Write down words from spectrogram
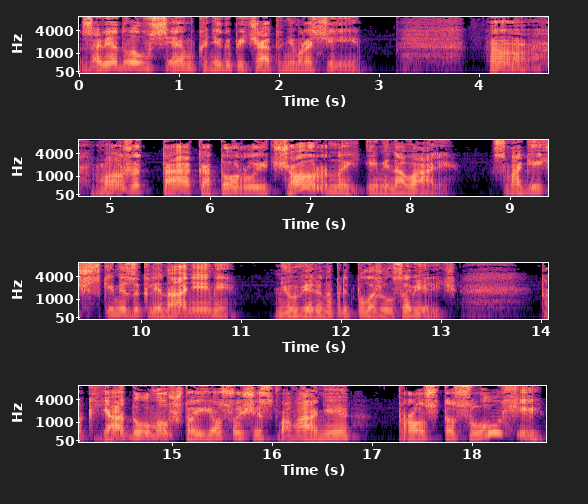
заведовал всем книгопечатанием России». А, может, та, которую черной именовали, с магическими заклинаниями? неуверенно предположил Савельич. Так я думал, что ее существование просто слухи.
